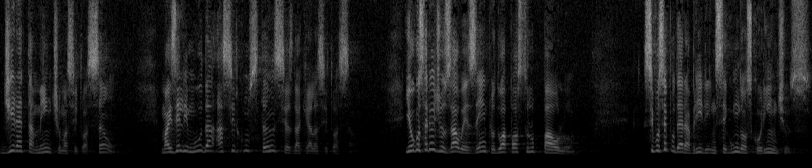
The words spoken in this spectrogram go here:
diretamente uma situação, mas ele muda as circunstâncias daquela situação. E eu gostaria de usar o exemplo do apóstolo Paulo. Se você puder abrir em 2 aos Coríntios,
